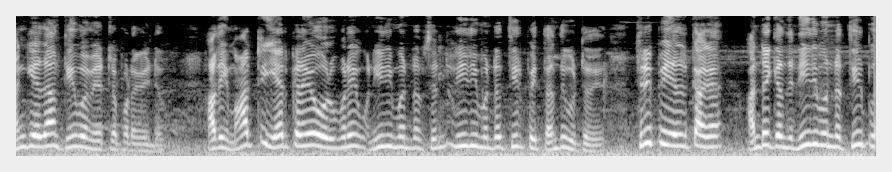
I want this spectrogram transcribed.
அங்கே தான் தீபம் ஏற்றப்பட வேண்டும். அதை மாற்றி ஏற்கனவே ஒரு முறை நீதிமன்றம் சென்று நீதிமன்றம் தீர்ப்பை தந்து விட்டது திருப்பி எதற்காக? அன்றைக்கு அந்த நீதிமன்றம் தீர்ப்பு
